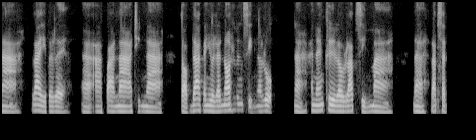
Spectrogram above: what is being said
นาไล่ไปเลยอ่าอาปานาทินนา อบได้กันอยู่แล้วเนาะเรื่องศีลนะลูกนะอันนั้นคือเรารับศีลมานะรับสัจ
